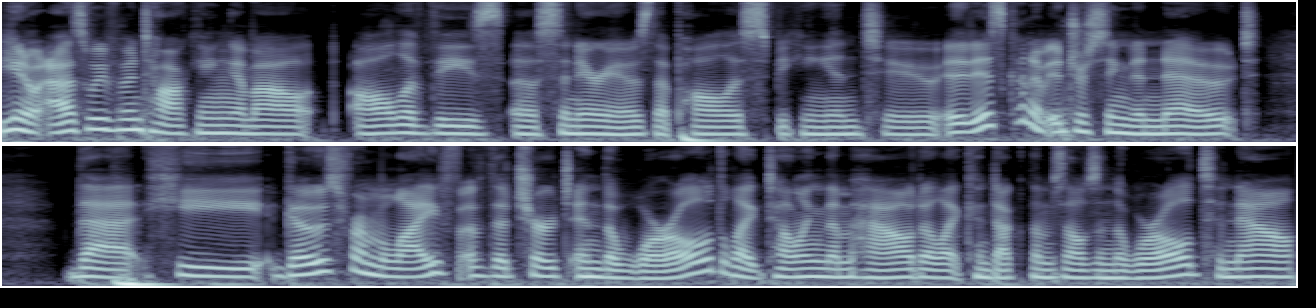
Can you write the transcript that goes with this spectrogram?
you know, as we've been talking about all of these uh, scenarios that Paul is speaking into, it is kind of interesting to note that he goes from life of the church in the world, like telling them how to like conduct themselves in the world, to now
